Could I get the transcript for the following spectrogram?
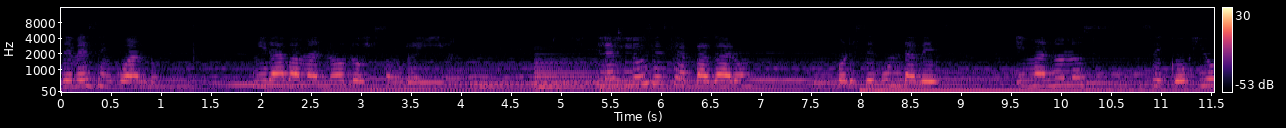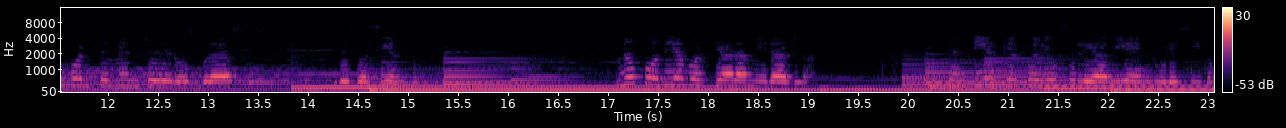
De vez en cuando miraba a Manolo y sonreía. Las luces se apagaron por segunda vez y Manolo se cogió fuertemente de los brazos de su asiento. No podía voltear a mirarla. Sentía que el cuello se le había endurecido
